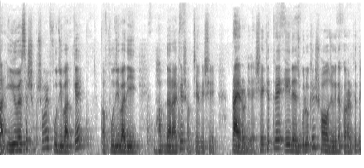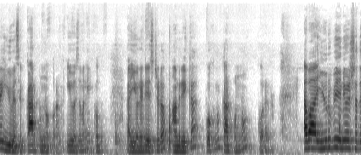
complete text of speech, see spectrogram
আর ইউএসএ সবসময় পুঁজিবাদকে বা পুঁজিবাদী ভাবধারাকে সবচেয়ে বেশি প্রায়োরিটি দেয়। সেই ক্ষেত্রে এই দেশগুলোকে সহযোগিতা করার ক্ষেত্রে ইউএসএ কার্পণ্য করে না। ইউএসএ মানে ইউনাইটেড স্টেট অফ আমেরিকা কখনো কার্পণ্য করে না। আবার ইউরোপীয় ইউনিয়নের সাথে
